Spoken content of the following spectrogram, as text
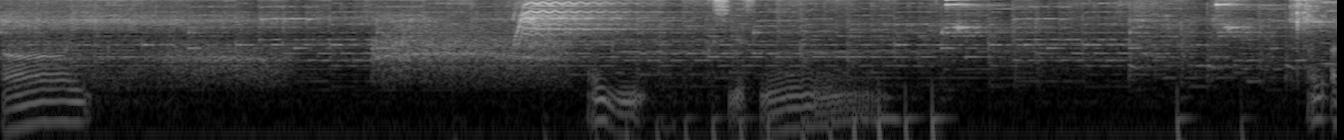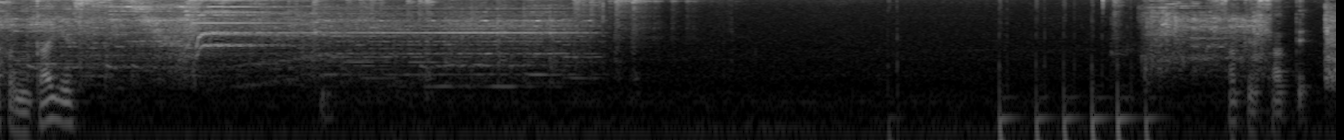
はーい。はい、串ですねはい、あと2回です。さてさて。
